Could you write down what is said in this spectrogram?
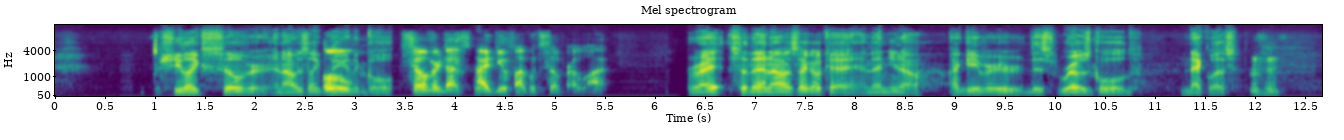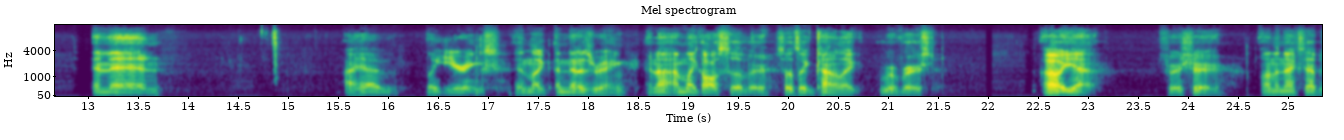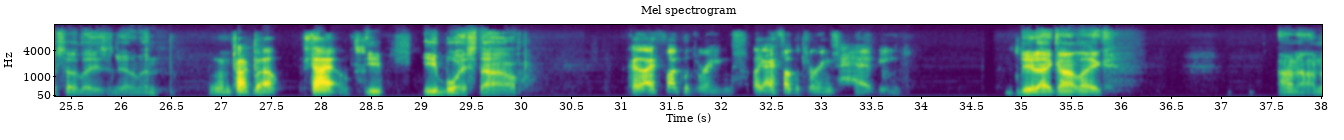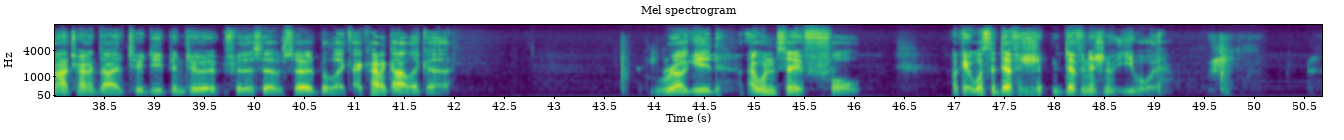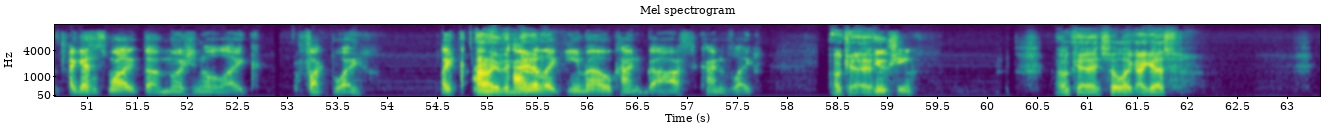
she likes silver, and I was like big Ooh. into gold, Silver does. I do fuck with silver a lot. Right? So then I was like, okay, and then you know, I gave her this rose gold necklace, hmm and then I have like earrings and like a nose ring, and I, I'm like all silver, so it's like kind of like reversed. Oh yeah, for sure. On the next episode, ladies and gentlemen, we're going to talk about style. e boy style. Cause I fuck with rings. Like I fuck with rings heavy. Dude, I got like I don't know, I'm not trying to dive too deep into it for this episode, but like I kind of got like a rugged, I wouldn't say full. Okay, what's the definition definition of e-boy? I guess it's more like the emotional, like fuck boy. Like I don't even kind of like emo, kind of goth, kind of like Okay. douchey. Okay, so like I guess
